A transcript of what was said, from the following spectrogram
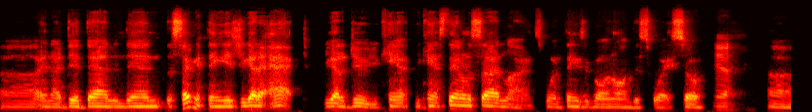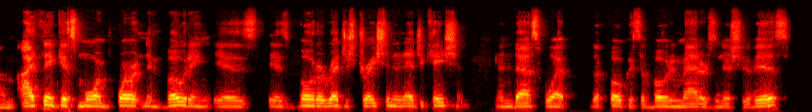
Uh, and I did that. And then the second thing is you got to act. You got to do. You can't you can't stand on the sidelines when things are going on this way. So yeah. Um, I think it's more important than voting is is voter registration and education, and that's what the focus of Voting Matters initiative is.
